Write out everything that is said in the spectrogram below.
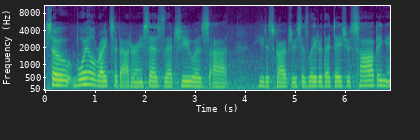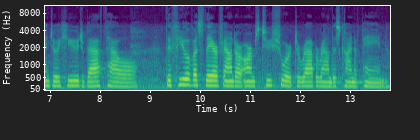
So Boyle writes about her, and he says that she was. Uh, he describes her. He says later that day she was sobbing into a huge bath towel the few of us there found our arms too short to wrap around this kind of pain.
